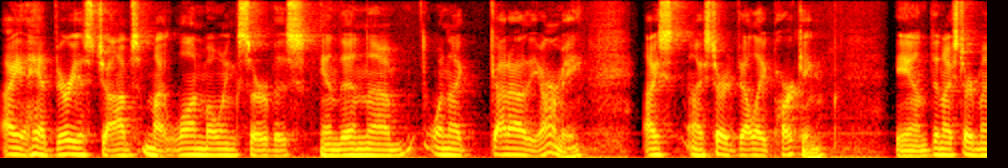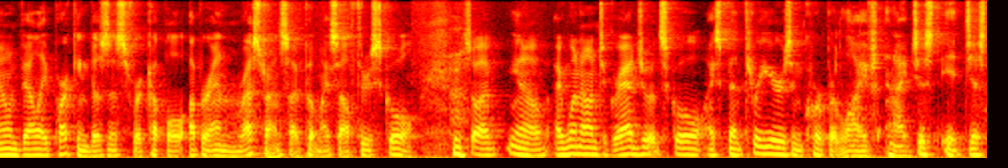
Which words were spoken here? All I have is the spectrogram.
I had various jobs, my lawn mowing service, and then um, when I got out of the army, I, I started valet parking. And then I started my own valet parking business for a couple upper end restaurants. I put myself through school. so I, you know, I went on to graduate school. I spent three years in corporate life, and I just, it just,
